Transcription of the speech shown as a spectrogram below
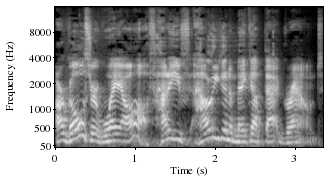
Our goals are way off. How do you how are you going to make up that ground?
